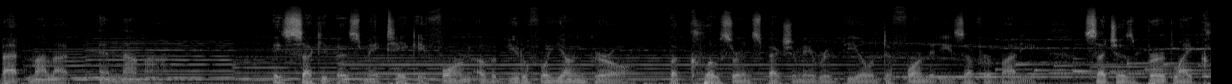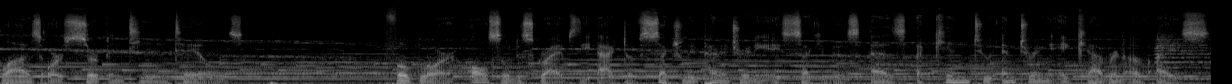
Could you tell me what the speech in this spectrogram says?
bat Mahlat, and Naamah. A succubus may take a form of a beautiful young girl, but closer inspection may reveal deformities of her body, such as bird like claws or serpentine tails. Folklore also describes the act of sexually penetrating a succubus as akin to entering a cavern of ice.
